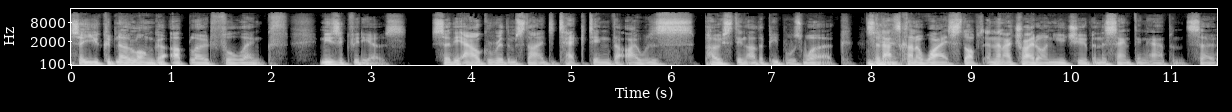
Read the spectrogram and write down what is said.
So you could no longer upload full length music videos. So the algorithm started detecting that I was posting other people's work. So yeah. that's kind of why it stopped. And then I tried it on YouTube and the same thing happened. So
